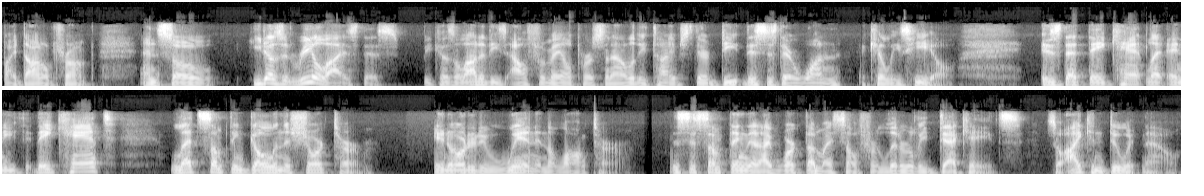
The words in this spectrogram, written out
by Donald Trump. And so he doesn't realize this because a lot of these alpha male personality types, they're de- this is their one Achilles heel, is that they can't let anything, they can't let something go in the short term in order to win in the long term. This is something that I've worked on myself for literally decades. So I can do it now.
